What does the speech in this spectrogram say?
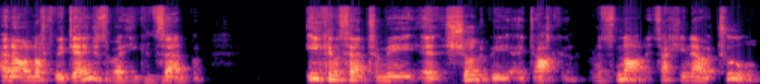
I know enough to be dangerous about e consent, but e consent to me, it should be a document, but it's not. It's actually now a tool.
